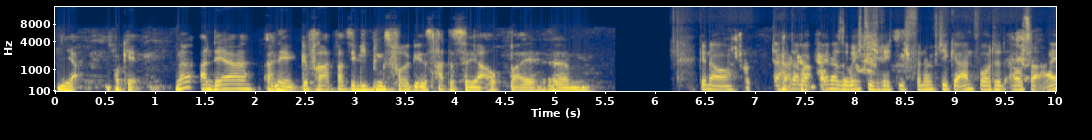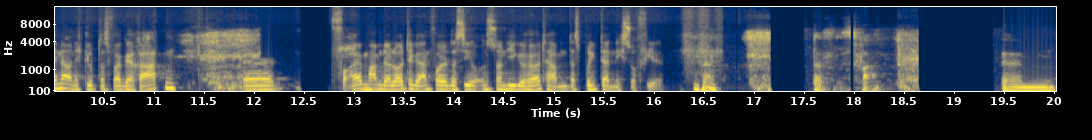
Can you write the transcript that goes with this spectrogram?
Ja, okay. Ne, an der, ach nee, gefragt, was die Lieblingsfolge ist, hattest du ja auch bei. Ähm, genau. Da hat aber keiner so richtig, richtig vernünftig geantwortet, außer einer, und ich glaube, das war geraten. Äh, vor allem haben da Leute geantwortet, dass sie uns noch nie gehört haben. Das bringt dann nicht so viel. Ja. Das ist wahr. Ähm,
